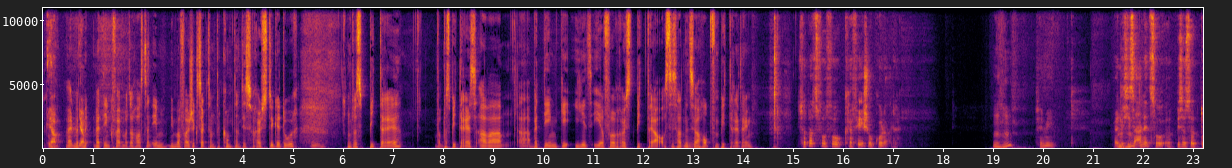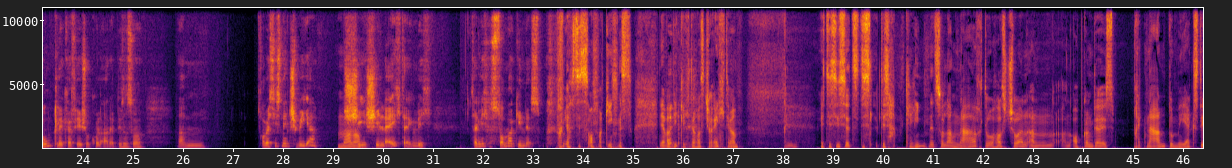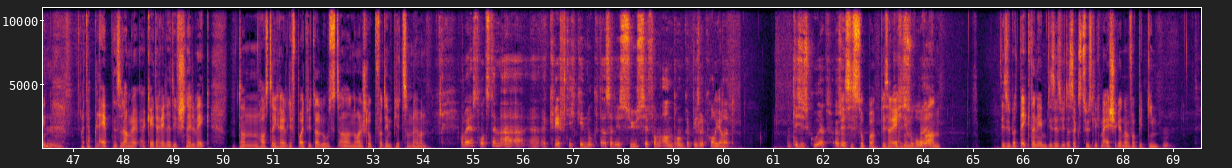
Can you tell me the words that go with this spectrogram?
Ja. Weil mit, ja. bei dem gefällt mir, da hast du dann eben, wie wir vorher schon gesagt haben, da kommt dann das Röstige durch. Mhm. Und was Bittere, was Bitteres, aber äh, bei dem gehe ich jetzt eher vor Röstbittere aus. Das hat nicht so eine Hopfenbittere drin. Das hat was von, von Kaffeeschokolade. Mhm. Für mich. Weil mhm. das ist auch nicht so, ein bisschen so eine dunkle Kaffeeschokolade, ein bisschen so, ähm, aber es ist nicht schwer. Schön, schön leicht eigentlich. Das ist eigentlich Sommer Guinness. ja, es ist Sommer Guinness. Der war wirklich, da hast du schon recht, ja. Mhm. Das ist jetzt, das, das klingt nicht so lang nach. Du hast schon einen, einen Abgang, der ist prägnant, du merkst ihn, mhm. aber der bleibt nicht so lange. Er geht relativ schnell weg dann hast du eigentlich relativ bald wieder Lust, äh, noch einen Schluck von dem Bier zu nehmen. Aber er ist trotzdem äh, äh, äh, kräftig genug, dass er die Süße vom Andrunk ein bisschen kontert. Oh ja. Und das ist gut. Also, das ist super. Das rechne ihm hoch ja. an. Das überdeckt dann eben dieses, wie du sagst, süßlich-maischige dann von Beginn. Hm.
